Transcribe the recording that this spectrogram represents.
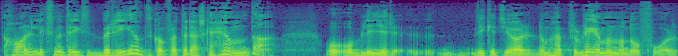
har liksom inte riktigt beredskap för att det där ska hända. Och, och blir, vilket gör de här problemen man då får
